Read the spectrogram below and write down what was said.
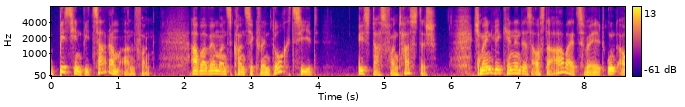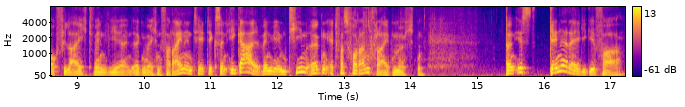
ein bisschen bizarr am Anfang. Aber wenn man es konsequent durchzieht, ist das fantastisch. Ich meine, wir kennen das aus der Arbeitswelt und auch vielleicht, wenn wir in irgendwelchen Vereinen tätig sind, egal, wenn wir im Team irgendetwas vorantreiben möchten, dann ist generell die Gefahr,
